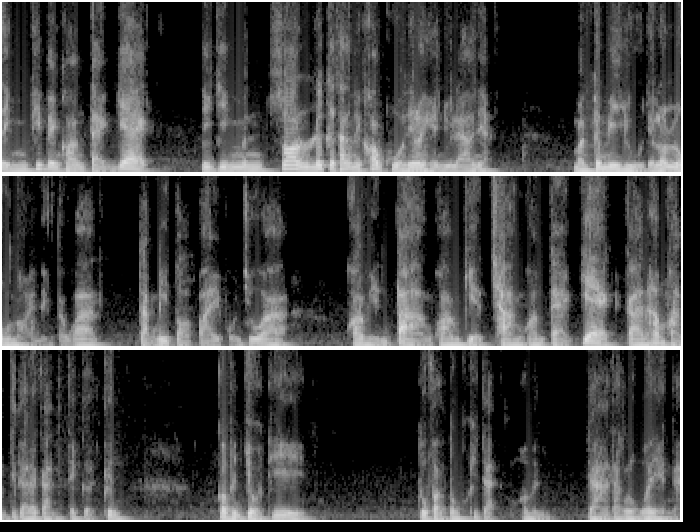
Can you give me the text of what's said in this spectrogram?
สิ่งที่เป็นความแตกแยก จริง ๆ มันซ่อนลึกกระทั่งในครอบครัวที่เราเห็นอยู่แล้วเนี่ย มันก็มีอยู่จะลดลงหน่อยหนึ่งแต่ว่าจากนี้ต่อไปผมเชื่อว่า ความเห็นต่าง ความเกลียดชัง ความแตกแยกการห้ามหันซึ่งกันและกันจะเกิดขึ้น ก็เป็นโจทย์ที่ทุกฝั่งต้องคิดอะว่ามันจะหาทางลงว่ายังไง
